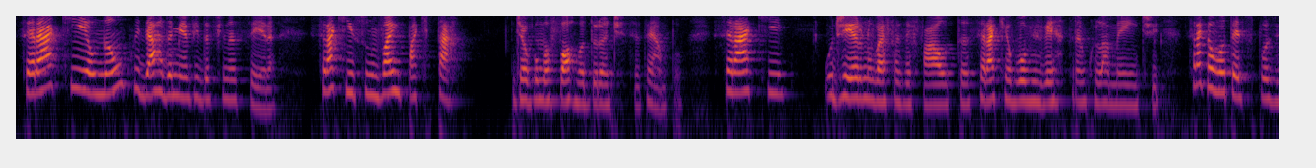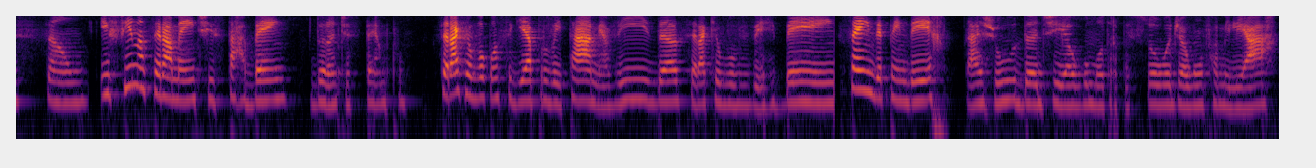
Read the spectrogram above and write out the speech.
Será que eu não cuidar da minha vida financeira, será que isso não vai impactar de alguma forma durante esse tempo? Será que o dinheiro não vai fazer falta? Será que eu vou viver tranquilamente? Será que eu vou ter disposição e financeiramente estar bem durante esse tempo? Será que eu vou conseguir aproveitar a minha vida? Será que eu vou viver bem, sem depender da ajuda de alguma outra pessoa, de algum familiar,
